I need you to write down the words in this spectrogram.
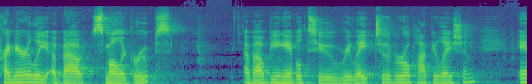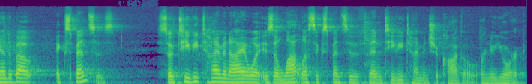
primarily about smaller groups, about being able to relate to the rural population, and about expenses. So, TV time in Iowa is a lot less expensive than TV time in Chicago or New York.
